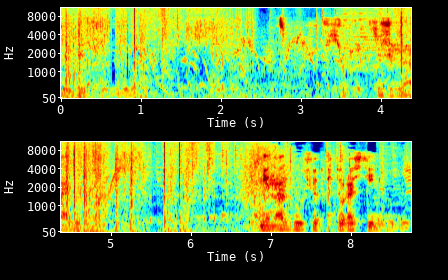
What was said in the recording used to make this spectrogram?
не знает, Все, блядь, сожрали. Не надо было все-таки то растение выбрать,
